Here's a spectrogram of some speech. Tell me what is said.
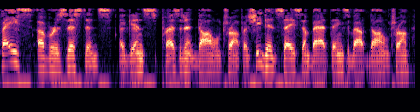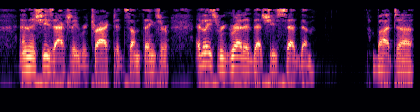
face of resistance against President Donald Trump. And she did say some bad things about Donald Trump, and then she's actually retracted some things, or at least regretted that she said them. But, uh,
